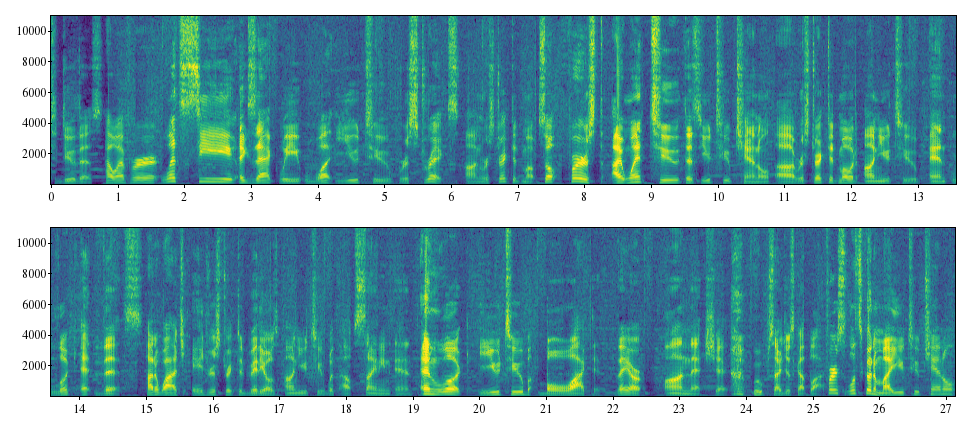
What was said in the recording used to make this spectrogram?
to do this. However, let's see exactly what YouTube restricts on restricted mode. So first, I went to this YouTube channel, uh, restricted mode on YouTube, and look at this how to watch age restricted videos on YouTube without signing in. And look, YouTube blocked it. They are on that shit. Oops, I just got blocked. First, let's go to my YouTube channel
